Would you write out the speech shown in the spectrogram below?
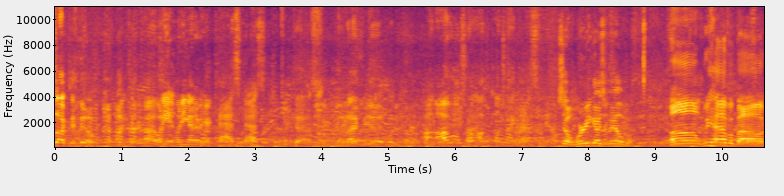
I was just gonna. You want to talk to him? Uh, what do you what do you got over here? Cass, Cass. Two casts. An IPA. What do you put I, I will try. I'll, I'll try Cass. So, where are you guys available? Uh, we have about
